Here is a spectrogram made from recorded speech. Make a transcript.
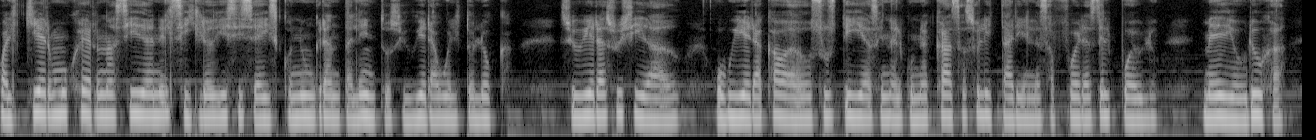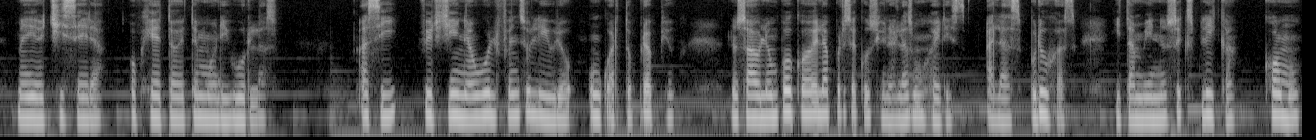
Cualquier mujer nacida en el siglo XVI con un gran talento se hubiera vuelto loca, se hubiera suicidado hubiera acabado sus días en alguna casa solitaria en las afueras del pueblo, medio bruja, medio hechicera, objeto de temor y burlas. Así, Virginia Woolf en su libro Un cuarto propio nos habla un poco de la persecución a las mujeres, a las brujas, y también nos explica cómo,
